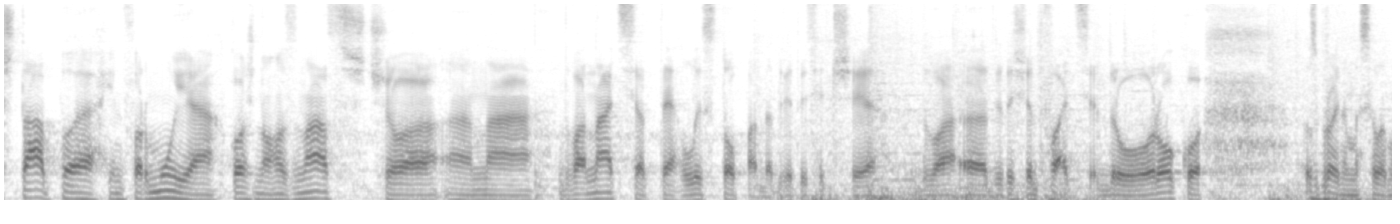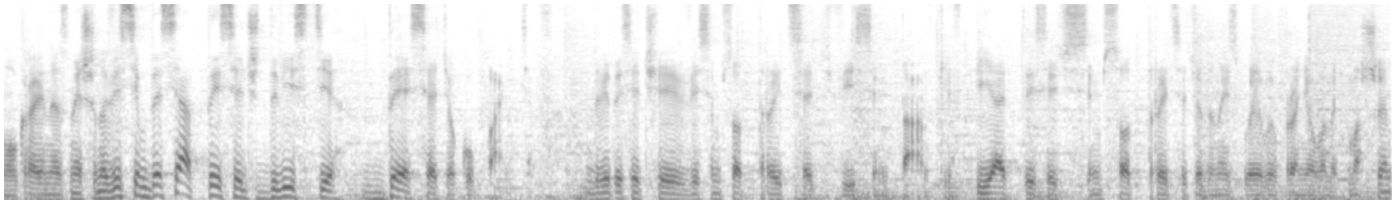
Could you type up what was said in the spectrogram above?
штаб е, інформує кожного з нас, що е, на 12 листопада 2002, е, 2022 року Збройними силами України знищено 80 тисяч 210 окупантів, 2838 танків, 5730 одиниць бойових броньованих машин,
